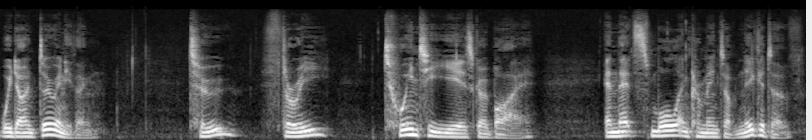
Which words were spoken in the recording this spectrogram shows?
we don't do anything. Two, three, twenty years go by, and that small increment of negative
